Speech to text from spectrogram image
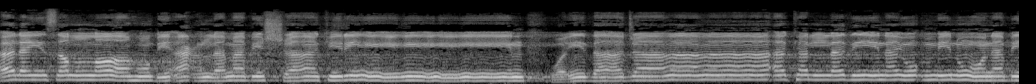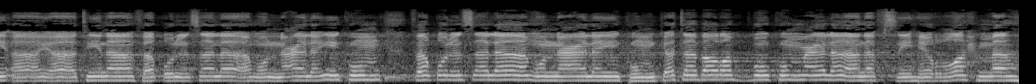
أليس الله بأعلم بالشاكرين؟ وإذا جاءك الذين يؤمنون بآياتنا فقل سلام عليكم فقل سلام عليكم كتب ربكم على نفسه الرحمة.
